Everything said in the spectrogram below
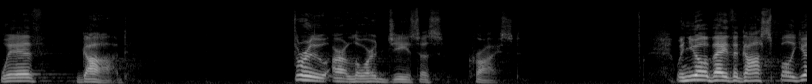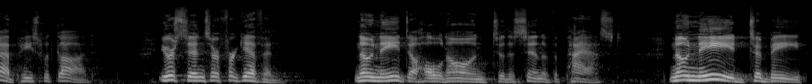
with God through our Lord Jesus Christ. When you obey the gospel, you have peace with God. Your sins are forgiven. No need to hold on to the sin of the past. No need to be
